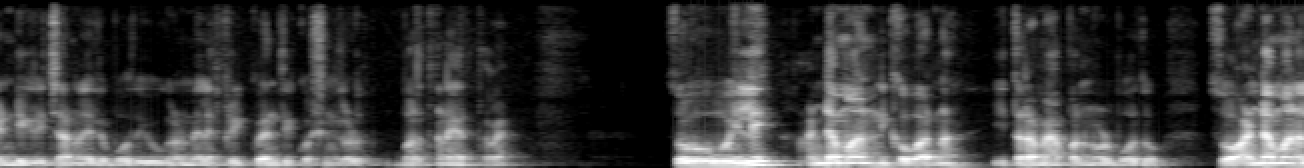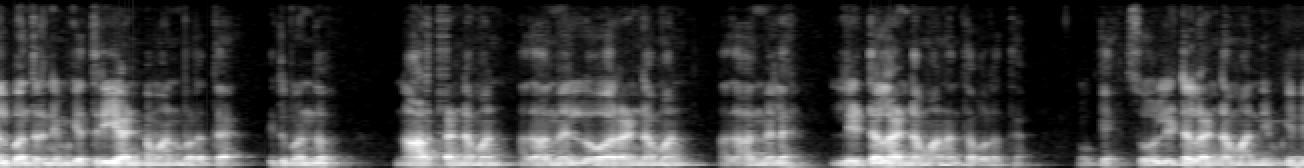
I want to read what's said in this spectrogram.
ಟೆನ್ ಡಿಗ್ರಿ ಚಾನಲ್ ಇರ್ಬೋದು, ಇವುಗಳ ಮೇಲೆ ಫ್ರೀಕ್ವೆನ್ಸಿ ಕ್ವಶನ್ಗಳು ಬರ್ತಾನೆ ಇರ್ತವೆ. ಸೊ ಇಲ್ಲಿ ಅಂಡಮಾನ್, ನಿಕೋಬಾರ್ನ ಈ ಥರ ಮ್ಯಾಪಲ್ಲಿ ನೋಡ್ಬೋದು. ಸೊ ಅಂಡಮಾನಲ್ಲಿ ಬಂದರೆ ನಿಮಗೆ ತ್ರೀ ಅಂಡಮಾನ್ ಬರುತ್ತೆ. ಇದು ಬಂದು ನಾರ್ತ್ ಅಂಡಮಾನ್, ಅದಾದಮೇಲೆ ಲೋವರ್ ಅಂಡಮಾನ್, ಅದಾದಮೇಲೆ ಲಿಟಲ್ ಅಂಡಮಾನ್ ಅಂತ ಬರುತ್ತೆ. ಓಕೆ ಸೊ ಲಿಟಲ್ ಅಂಡಮಾನ್ ನಿಮಗೆ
